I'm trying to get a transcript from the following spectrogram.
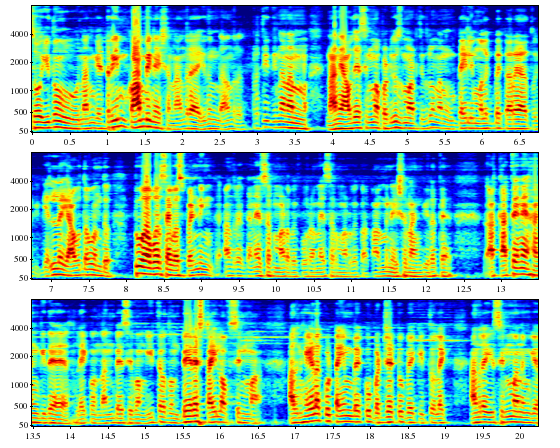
ಸೊ ಇದು ನನಗೆ ಡ್ರೀಮ್ ಕಾಂಬಿನೇಷನ್ ಅಂದರೆ ಇದನ್ನ ಅಂದರೆ ಪ್ರತಿದಿನ ನಾನು ನಾನು ಯಾವುದೇ ಸಿನಿಮಾ ಪ್ರೊಡ್ಯೂಸ್ ಮಾಡ್ತಿದ್ರು ನಾನು ಡೈಲಿ ಮಲಗಬೇಕಾದ್ರೆ ಅಥವಾ ಎಲ್ಲ ಯಾವುದೋ ಒಂದು two hours I was spending ಅಂದರೆ ಗಣೇಶ್ ಮಾಡಬೇಕು, ರಮೇಶ್ ಮಾಡಬೇಕು, ಆ ಕಾಂಬಿನೇಷನ್ ಹಂಗಿರುತ್ತೆ. ಆ ಕಥೆನೇ ಹಂಗಿದೆ ಲೈಕ್ ಒಂದು ಅನ್ಬೇ ಶಿವಮ್ ಈ ಥರದ್ದೊಂದು ಬೇರೆ ಸ್ಟೈಲ್ ಆಫ್ ಸಿನಿಮಾ ಅದನ್ನ ಹೇಳೋಕ್ಕೂ ಟೈಮ್ ಬೇಕು ಬಡ್ಜೆಟು ಬೇಕಿತ್ತು ಲೈಕ್ ಅಂದರೆ ಈ ಸಿನಿಮಾ ನಿಮಗೆ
